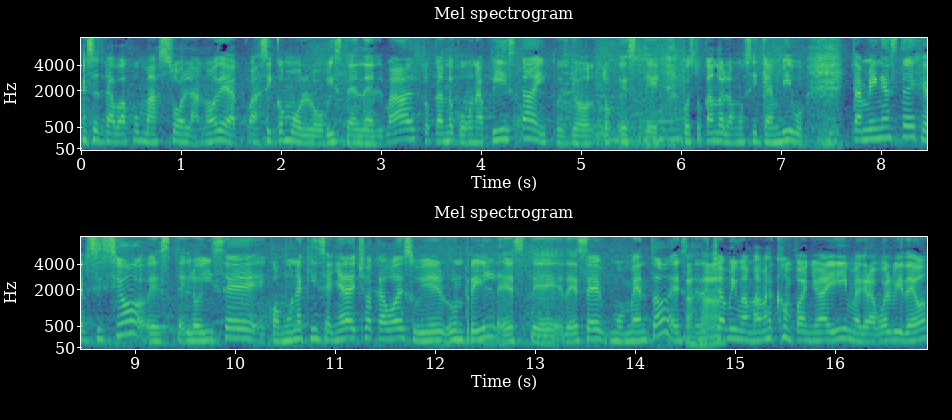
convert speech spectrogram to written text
ese trabajo más sola, ¿no? De así como lo viste en el vals, tocando con una pista y pues yo toqué este, pues tocando la música en vivo. También este ejercicio, este, lo hice como una quinceañera. De hecho, acabo de subir un reel, este, de ese momento. Este, de hecho, mi mamá me acompañó ahí y me grabó el video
